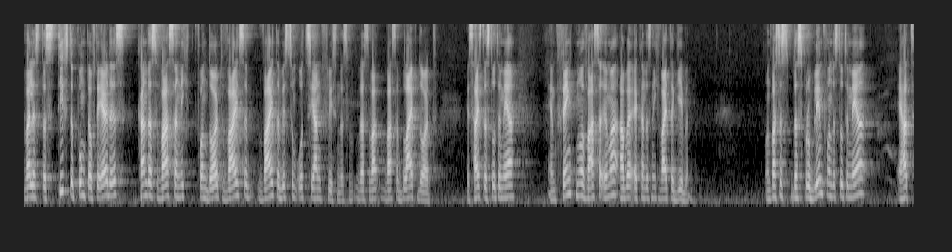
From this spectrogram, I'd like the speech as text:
weil es das tiefste Punkt auf der Erde ist, kann das Wasser nicht von dort weiter bis zum Ozean fließen. Das, das Wasser bleibt dort. Es heißt, das Tote Meer empfängt nur Wasser immer, aber er kann das nicht weitergeben. Und was ist das Problem von das Tote Meer? Er hat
